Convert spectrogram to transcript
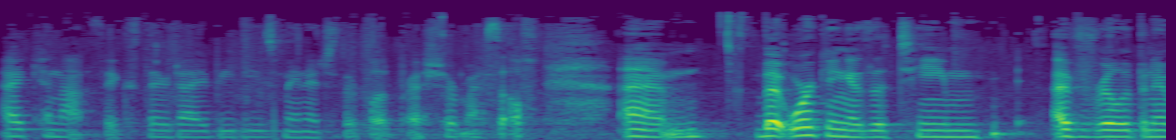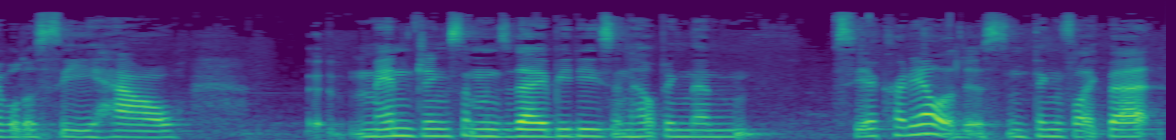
I cannot fix their diabetes, manage their blood pressure myself. Um, but working as a team, I've really been able to see how managing someone's diabetes and helping them see a cardiologist and things like that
